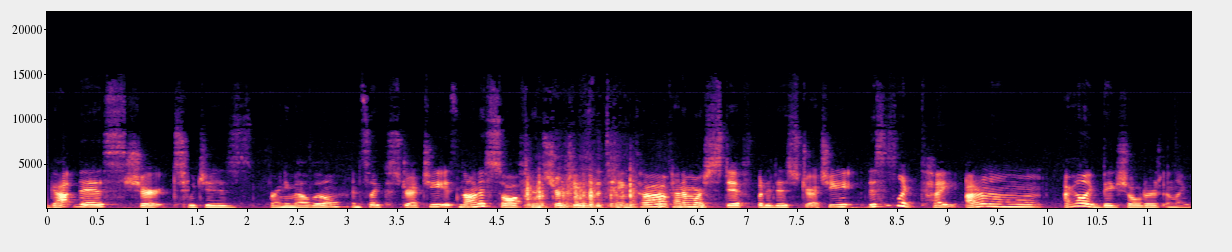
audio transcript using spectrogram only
Got this shirt, which is Brandy Melville and it's like stretchy. It's not as soft and stretchy as the tank top. Kind of more stiff, but it is stretchy. This is like tight. I don't know. I got like big shoulders and like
